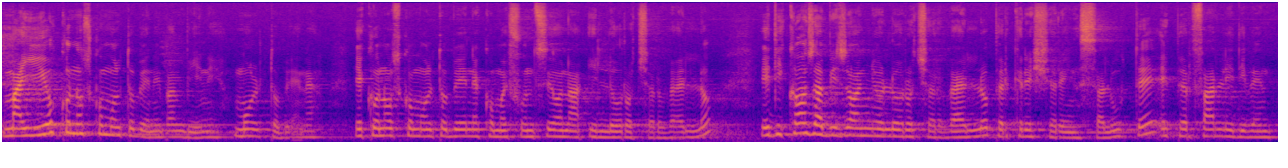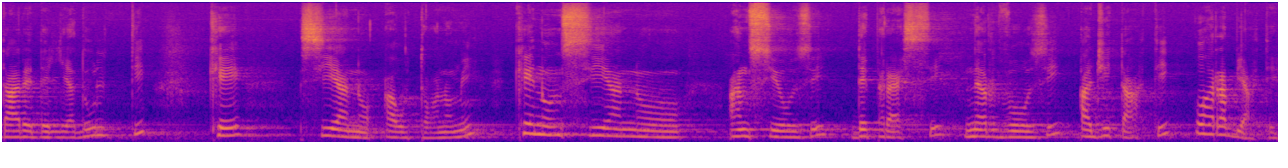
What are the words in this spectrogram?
Ma io conosco molto bene i bambini, molto bene, e conosco molto bene come funziona il loro cervello e di cosa ha bisogno il loro cervello per crescere in salute e per farli diventare degli adulti che siano autonomi, che non siano ansiosi, depressi, nervosi, agitati o arrabbiati.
